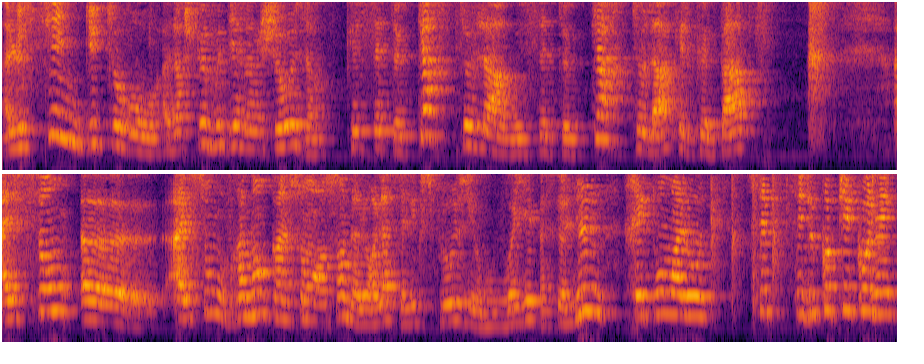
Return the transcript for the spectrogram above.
le signe du taureau. Alors je peux vous dire une chose, que cette carte-là, ou cette carte-là, quelque part, elles sont, euh, elles sont vraiment, quand elles sont ensemble, alors là c'est l'explosion, vous voyez, parce que l'une répond à l'autre, c'est de copier-coller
